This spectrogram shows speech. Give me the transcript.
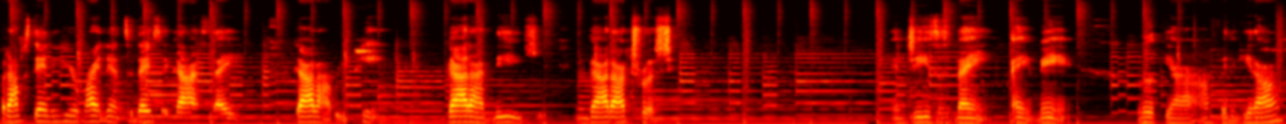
but I'm standing here right now today say, God, save. God, I repent. God, I need you. And God, I trust you. In Jesus' name, amen. Look, y'all, I'm finna get off.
